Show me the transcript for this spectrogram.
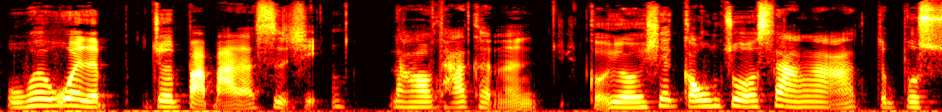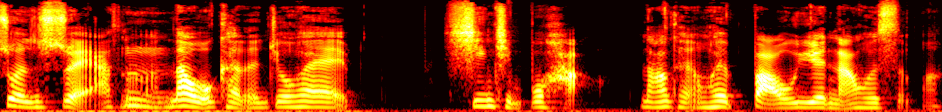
我会为了就是爸爸的事情，然后他可能有一些工作上啊都不顺遂啊什么，嗯。那我可能就会心情不好，然后可能会抱怨啊或什么，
